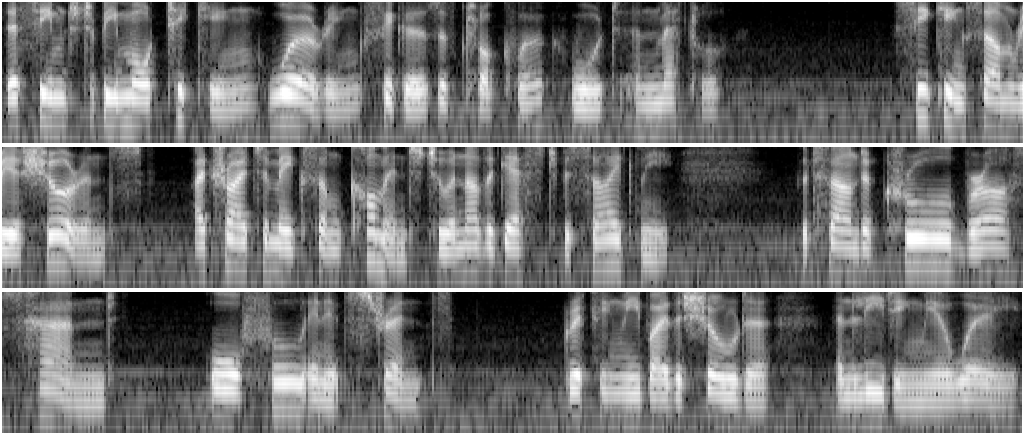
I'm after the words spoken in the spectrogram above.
there seemed to be more ticking, whirring figures of clockwork, wood, and metal. Seeking some reassurance, I tried to make some comment to another guest beside me, but found a cruel brass hand, awful in its strength, gripping me by the shoulder and leading me away.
